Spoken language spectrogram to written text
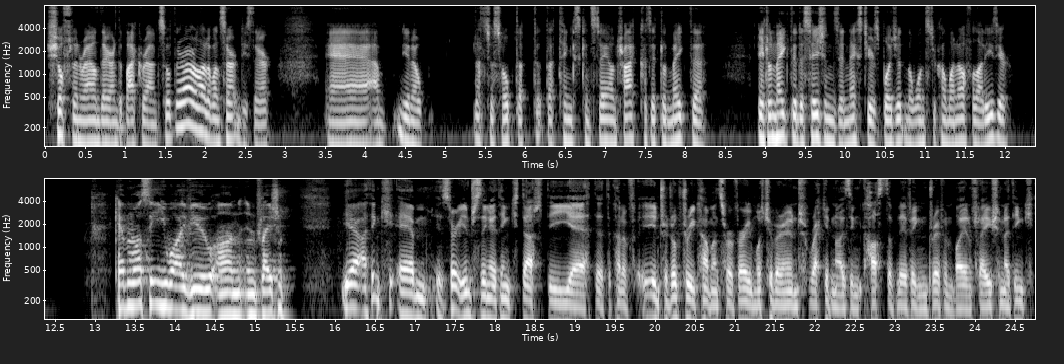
shuffling around there in the background. So there are a lot of uncertainties there. Uh, and, you know, let's just hope that, that, that things can stay on track because it'll make the it'll make the decisions in next year's budget and the ones to come an awful lot easier. Kevin, what's the EY view on inflation? Yeah, I think um, it's very interesting. I think that the, uh, the, the kind of introductory comments were very much around recognizing cost of living driven by inflation. I think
